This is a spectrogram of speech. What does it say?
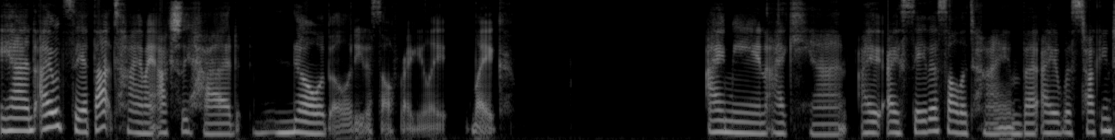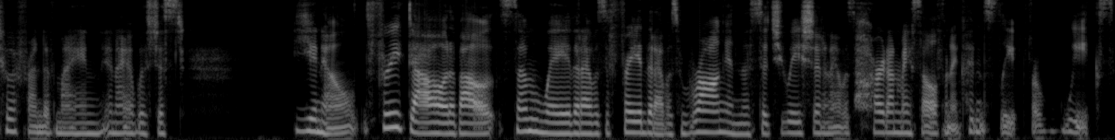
And I would say at that time, I actually had no ability to self regulate. Like, I mean, I can't. I, I say this all the time, but I was talking to a friend of mine and I was just, you know, freaked out about some way that I was afraid that I was wrong in this situation and I was hard on myself and I couldn't sleep for weeks.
